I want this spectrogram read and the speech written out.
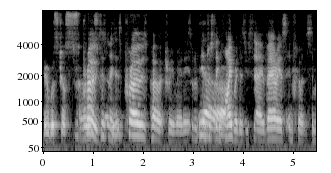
it was just so prose, isn't it? It's prose poetry, really. It's sort of yeah. interesting hybrid, as you say, various influences.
